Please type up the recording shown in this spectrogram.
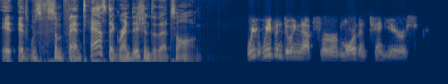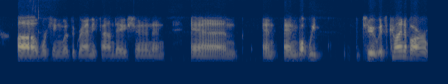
it, it was some fantastic renditions of that song. We we've been doing that for more than ten years uh, working with the Grammy Foundation and and and and what we do. It's kind of our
